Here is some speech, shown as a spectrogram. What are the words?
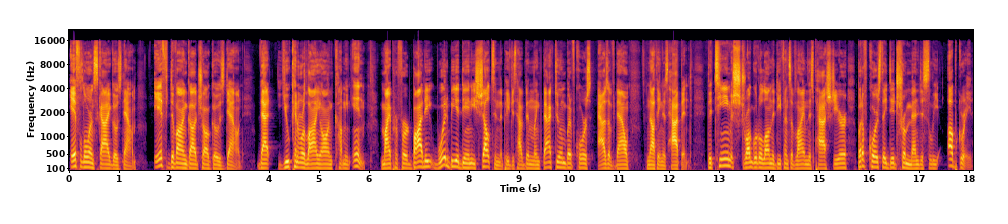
if Lawrence Guy goes down, if Davon Godchaux goes down, that you can rely on coming in. My preferred body would be a Danny Shelton. The pages have been linked back to him, but of course, as of now, nothing has happened. The team struggled along the defensive line this past year, but of course, they did tremendously upgrade.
